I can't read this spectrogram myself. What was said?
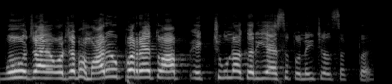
वो हो जाए और जब हमारे ऊपर रहे तो आप एक चूना करिए ऐसे तो नहीं चल सकता है।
